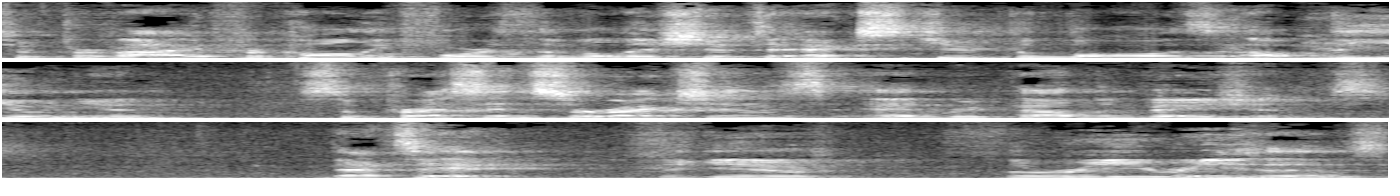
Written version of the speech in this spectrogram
to provide for calling forth the militia to execute the laws of the Union, suppress insurrections, and repel invasions. That's it. They give three reasons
